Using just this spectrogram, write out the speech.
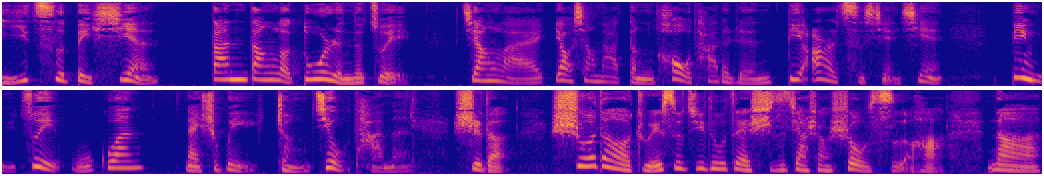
一次被献，担当了多人的罪，将来要向那等候他的人第二次显现，并与罪无关，乃是为拯救他们。”是的，说到主耶稣基督在十字架上受死，哈，那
